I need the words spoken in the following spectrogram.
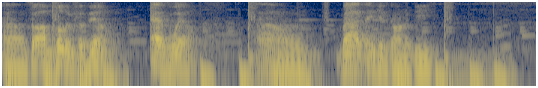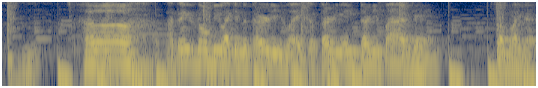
Um, so I'm pulling for them as well. Um, but I think it's going to be, uh, I think it's going to be like in the 30s, like a 38 35 game. Something like that.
